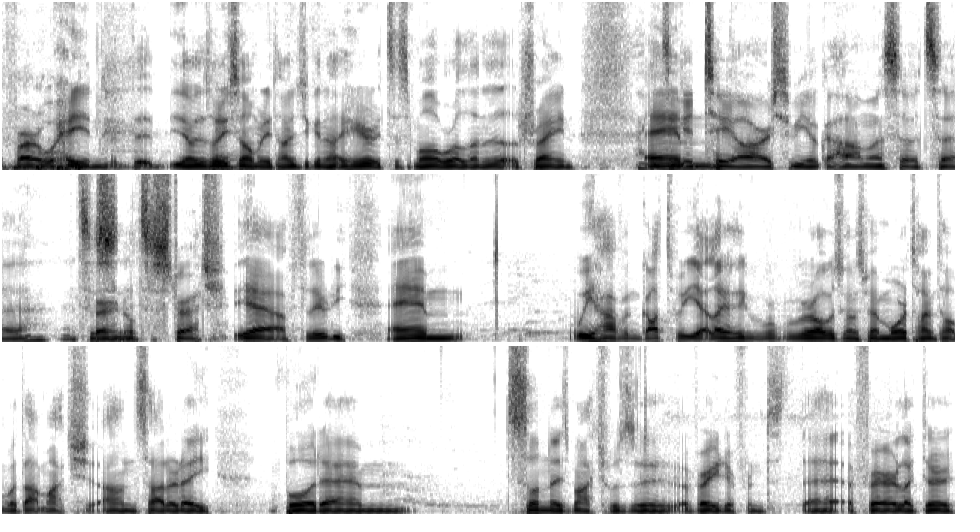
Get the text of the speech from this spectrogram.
far away. And the, you know, there's only so many times you can hear it's a small world on a little train. it's a Um, good two hours from Yokohama, so it's a it's a, enough. it's a stretch. Yeah, absolutely. Um, we haven't got to it yet. Like I think we're, we're always going to spend more time talking about that match on Saturday, but um, Sunday's match was a, a very different uh, affair. Like there,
